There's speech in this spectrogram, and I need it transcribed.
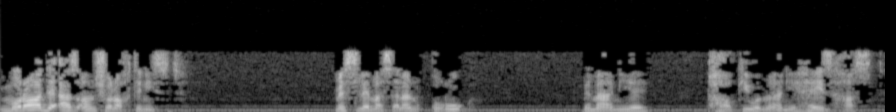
مراد از آن شناخته نیست. مثل مثلا قروع به معنی پاکی و معنی حیز هست.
